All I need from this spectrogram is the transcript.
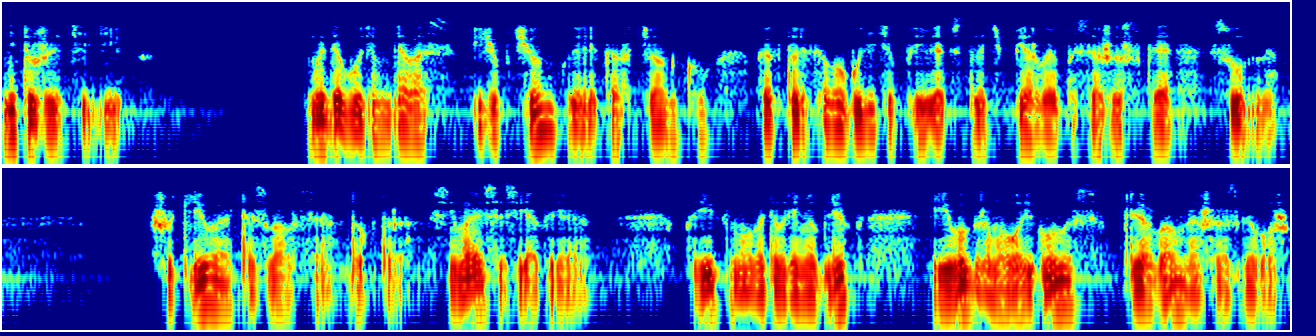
Не тужите, Дик. Мы добудем для вас юбчонку или ковтенку, как только вы будете приветствовать первое пассажирское судно. Шутливо отозвался доктор. Снимайся с якоря крикнул в это время Блек, и его громовой голос прервал наш разговор.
